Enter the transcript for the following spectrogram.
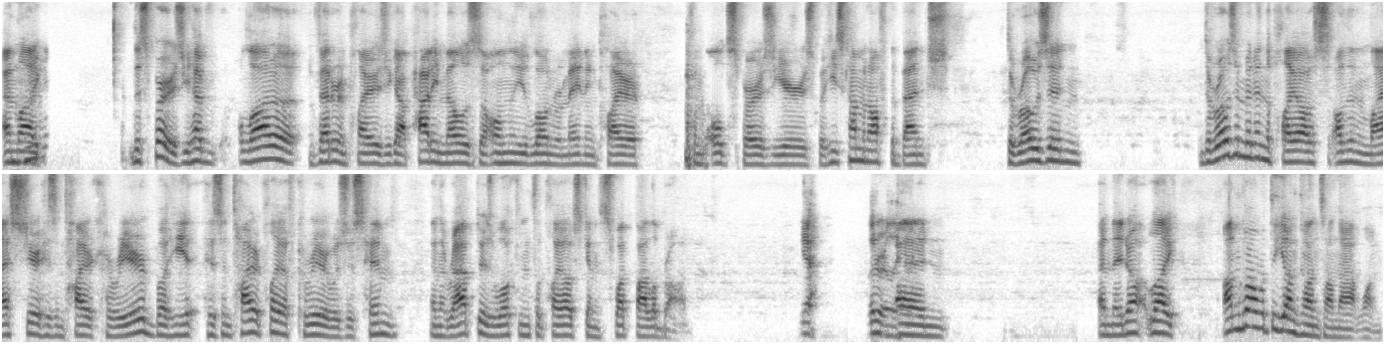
and Mhm. like the Spurs, you have a lot of veteran players. You got Patty Mills, the only lone remaining player from the old Spurs years, but he's coming off the bench. DeRozan, DeRozan been in the playoffs other than last year his entire career, but he his entire playoff career was just him and the Raptors walking into the playoffs getting swept by LeBron Literally. and and they don't like I'm going with the young guns on that one.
